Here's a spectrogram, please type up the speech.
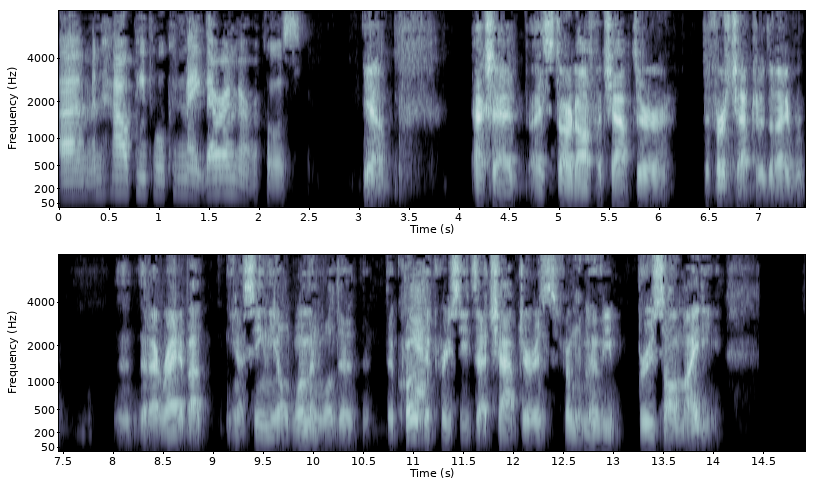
Um, and how people can make their own miracles. Yeah actually, I, I start off a chapter, the first chapter that I that I write about, you know, seeing the old woman. Well, the the quote yeah. that precedes that chapter is from the movie Bruce Almighty,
